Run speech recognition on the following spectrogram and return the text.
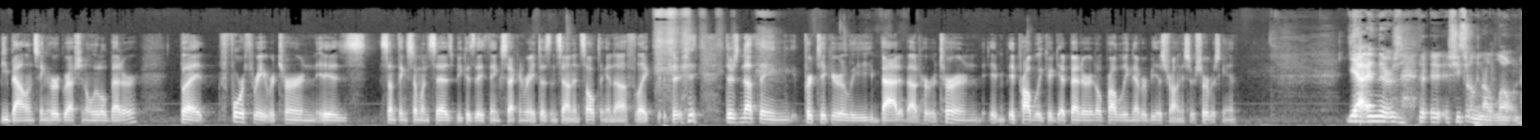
be balancing her aggression a little better, but fourth rate return is something someone says because they think second rate doesn't sound insulting enough. Like there, there's nothing particularly bad about her return. It, it probably could get better. It'll probably never be as strong as her service game. Yeah, and there's there, she's certainly not alone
